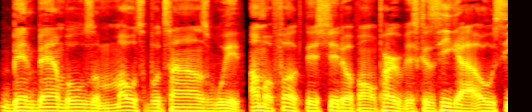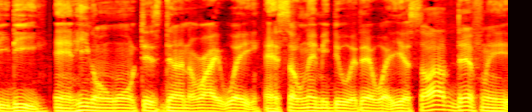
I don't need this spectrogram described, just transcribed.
been bamboozled multiple times with I'm gonna fuck this shit up on purpose because he got OCD and he gonna want this done the right way, and so let me do it that way. Yeah, so I've definitely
